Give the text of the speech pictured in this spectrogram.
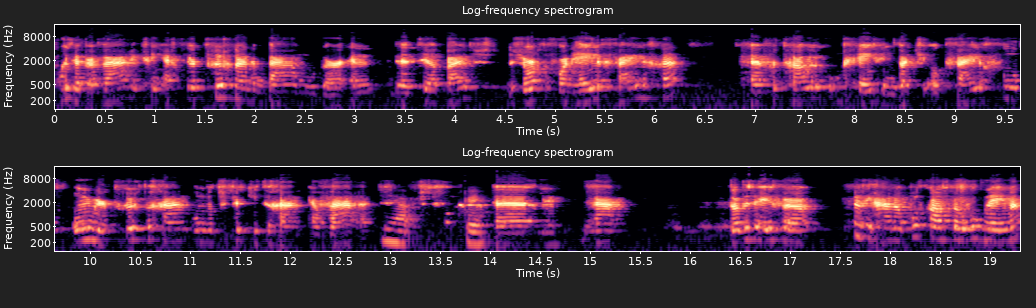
ook het heb ervaren, ik ging echt weer terug naar de baarmoeder. En de therapeut zorgde voor een hele veilige, uh, vertrouwelijke omgeving. Dat je ook veilig voelt om weer terug te gaan, om dat stukje te gaan ervaren. Ja, oké. Okay. Ehm, ja, dat is even. Ik ga nou een podcast over opnemen.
